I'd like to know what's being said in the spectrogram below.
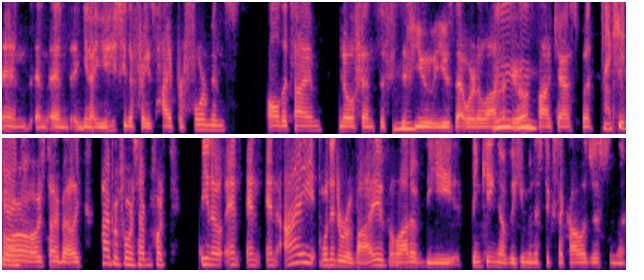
and and and you know, you see the phrase high performance all the time. No offense if, mm-hmm. if you use that word a lot mm-hmm. on your own mm-hmm. podcast, but Actually people don't. are always talking about like high performance, high performance you know and and and i wanted to revive a lot of the thinking of the humanistic psychologists in the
